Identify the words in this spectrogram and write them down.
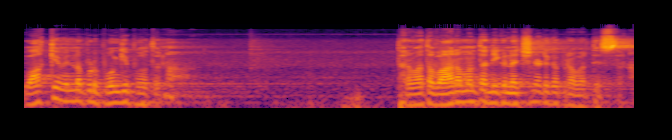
వాక్యం విన్నప్పుడు పొంగిపోతున్నా. తర్వాత వారమంతా నీకు నచ్చినట్టుగా ప్రవర్తిస్తున్నా.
